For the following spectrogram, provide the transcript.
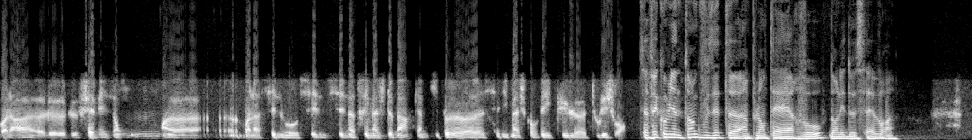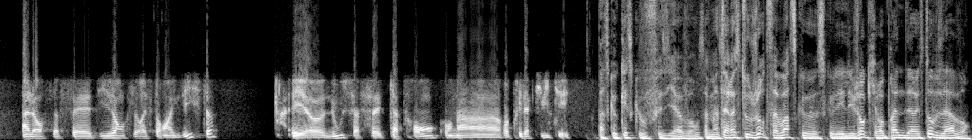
voilà, le, le, fait maison. voilà, c'est c'est notre image de marque un petit peu. c'est l'image qu'on véhicule tous les jours. Ça fait combien de temps que vous êtes implanté à Hervaux, dans les Deux-Sèvres? Alors, ça fait dix ans que le restaurant existe. Et euh, nous, ça fait quatre ans qu'on a repris l'activité. Parce que qu'est-ce que vous faisiez avant? Ça m'intéresse toujours de savoir ce que, ce que les, gens qui reprennent des restos faisaient avant.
